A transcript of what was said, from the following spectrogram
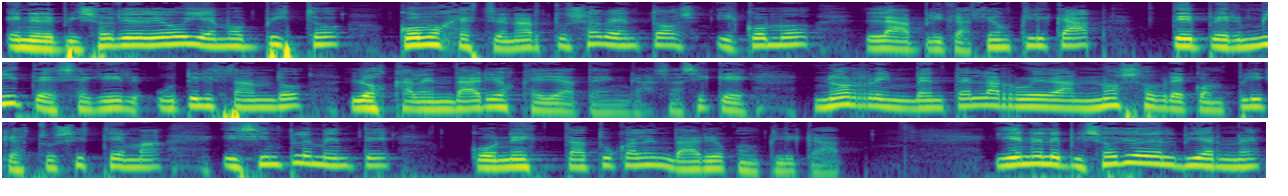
En el episodio de hoy hemos visto cómo gestionar tus eventos y cómo la aplicación ClickUp te permite seguir utilizando los calendarios que ya tengas. Así que no reinventes la rueda, no sobrecompliques tu sistema y simplemente conecta tu calendario con ClickUp. Y en el episodio del viernes,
